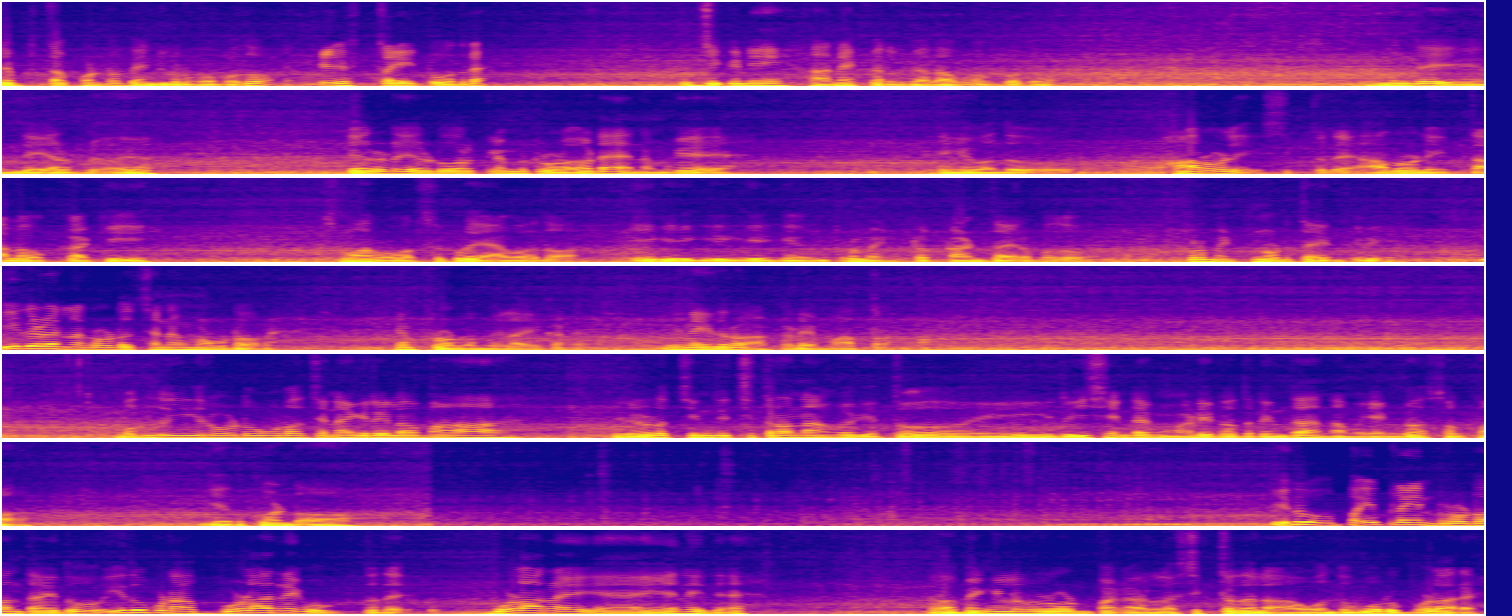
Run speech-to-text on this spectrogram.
ಲೆಫ್ಟ್ ತಗೊಂಡು ಬೆಂಗ್ಳೂರಿಗೆ ಹೋಗ್ಬೋದು. ಸ್ಟ್ರೈಟ್ ಹೋದರೆ ಜಿಗಣಿ ಆನೆಕಲ್ಗೆಲ್ಲ ಹೋಗ್ಬೋದು. ಮುಂದೆ ಒಂದು ಎರಡು ಎರಡು, ಎರಡೂವರೆ ಕಿಲೋಮೀಟ್ರ್ ಒಳಗಡೆ ನಮಗೆ ಈ ಒಂದು ಹಾರೋಳಿ ಸಿಗ್ತದೆ. ಹಾರೋಳಿ ತಾಲೂಕಾಕಿ ಸುಮಾರು ವರ್ಷಗಳು ಆಗೋದು. ಈಗ ಈಗ ಈಗ ಈಗ ಇಂಪ್ರೂವ್ಮೆಂಟು ಕಾಣ್ತಾ ಇರ್ಬೋದು. ಇಂಪ್ರೂವ್ಮೆಂಟ್ ನೋಡ್ತಾ ಇದ್ದೀವಿ. ಈ ಕಡೆ ಎಲ್ಲ ರೋಡು ಚೆನ್ನಾಗಿ ಮಾಡ್ಬಿಟ್ಟವ್ರೆ. ಏನು ಪ್ರಾಬ್ಲಮ್ ಇಲ್ಲ ಈ ಕಡೆ. ಏನೇ ಇದ್ದರೂ ಆ ಕಡೆ ಮಾತ್ರ. ಮೊದಲು ಈ ರೋಡು ಕೂಡ ಚೆನ್ನಾಗಿರಲಿಲ್ಲ ಬಾ ಈ ರೋಡು ಚಿಂದಿ ಚಿತ್ರಾನ್ನ ಆಗೋಗಿತ್ತು. ಈ ರೀಸೆಂಟಾಗಿ ಮಾಡಿರೋದ್ರಿಂದ ನಮಗೆ ಹೆಂಗೋ ಸ್ವಲ್ಪ ಗೆದ್ಕೊಂಡು ಇದು ಪೈಪ್ಲೈನ್ ರೋಡ್ ಅಂತ ಇದು. ಇದು ಕೂಡ ಬೋಳಾರೆಗೆ ಹೋಗ್ತದೆ. ಬೋಳಾರೆ ಏನಿದೆ? ಬೆಂಗಳೂರು ರೋಡ್ ಪಕ್ಕ ಅಲ್ಲ ಸಿಗ್ತದಲ್ಲ ಒಂದು ಊರು ಬೋಳಾರೆ.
